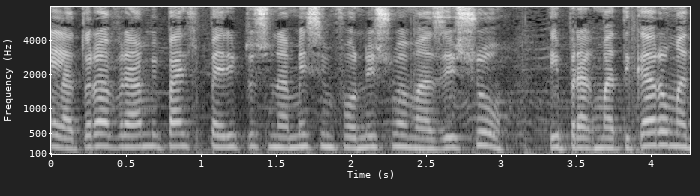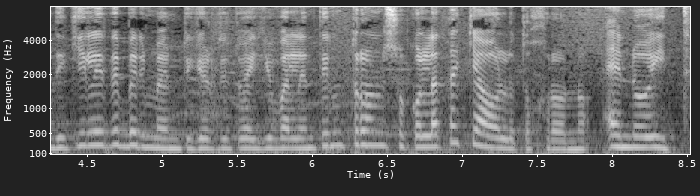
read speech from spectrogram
Καλά, τώρα Αβραάμ, υπάρχει περίπτωση να μην συμφωνήσουμε μαζί σου; Οι πραγματικά ρομαντικοί λέει δεν περιμένουν τη γιορτή του Αγίου Βαλεντίνου, τρώνε σοκολατάκια όλο το χρόνο. Εννοείται.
